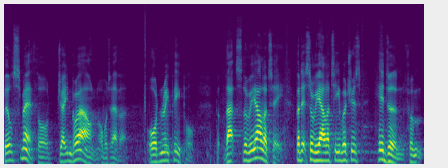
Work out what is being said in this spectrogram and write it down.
Bill Smith or Jane Brown or whatever, ordinary people. But that's the reality. But it's a reality which is hidden from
